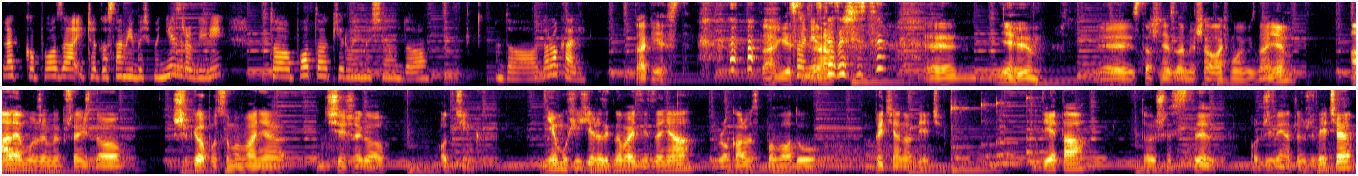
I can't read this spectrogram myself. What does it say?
lekko poza i czego sami byśmy nie zrobili, to po to kierujmy się do, do, do lokali. Tak jest. Tak jest. Co, nie Iza. zgadzasz się z tym? E, nie wiem, e, strasznie zamieszałaś moim zdaniem, ale możemy przejść do szybkiego podsumowania dzisiejszego odcinka. Nie musicie rezygnować z jedzenia w lokalu z powodu bycia na diecie. Dieta to już jest styl odżywiania, to już wiecie.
